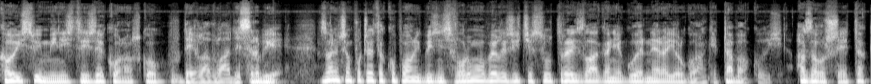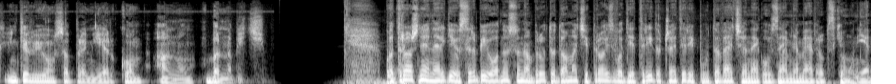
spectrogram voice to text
kao i svi ministri iz ekonomskog dela vlade Srbije. Zvaničan početak Kopovnik biznis foruma obeležit će sutra izlaganje guvernera Jorgovanke Tabaković, a završetak intervjuom sa premijerkom Anom Brnabić. Potrošnja energije u Srbiji u odnosu na bruto domaći proizvod je 3 do 4 puta veća nego u zemljama Evropske unije,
